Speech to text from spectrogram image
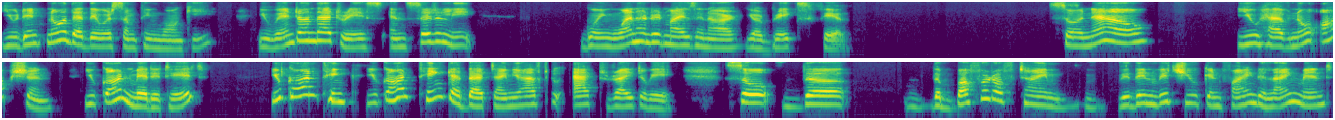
you didn't know that there was something wonky. You went on that race and suddenly going 100 miles an hour, your brakes fail. So now you have no option. You can't meditate. You can't think. You can't think at that time. You have to act right away. So the the buffer of time within which you can find alignment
